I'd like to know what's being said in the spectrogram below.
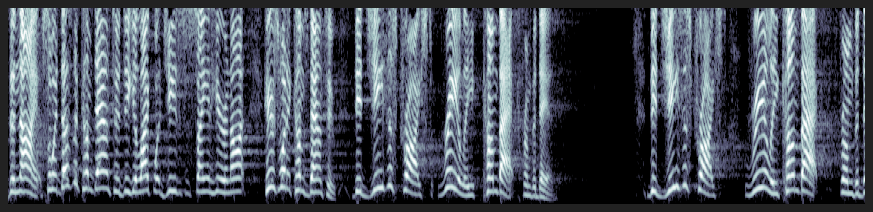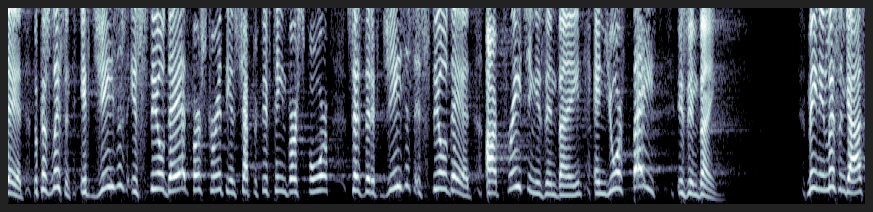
deny it. So it doesn't come down to, do you like what Jesus is saying here or not? Here's what it comes down to. Did Jesus Christ really come back from the dead? Did Jesus Christ really come back from the dead. Because listen, if Jesus is still dead, 1 Corinthians chapter 15 verse 4 says that if Jesus is still dead, our preaching is in vain and your faith is in vain. Meaning, listen, guys,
